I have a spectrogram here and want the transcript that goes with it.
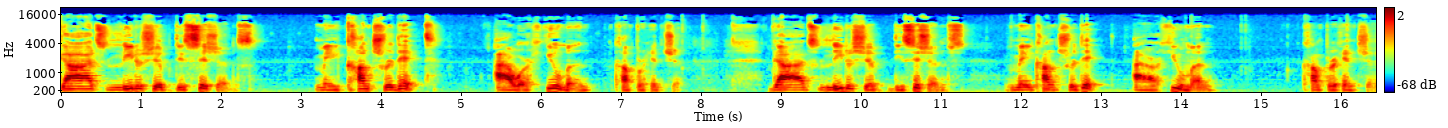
God's leadership decisions may contradict our human comprehension. God's leadership decisions may contradict our human comprehension.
